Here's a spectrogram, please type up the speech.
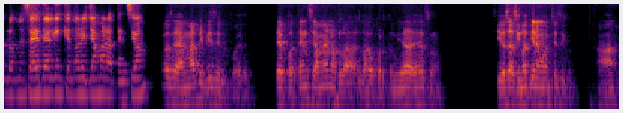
los mensajes de alguien que no les llama la atención? O sea, es más difícil, pues. Te potencia menos las oportunidades, eso. Sí, o sea, si no tienen buen físico. Ajá.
